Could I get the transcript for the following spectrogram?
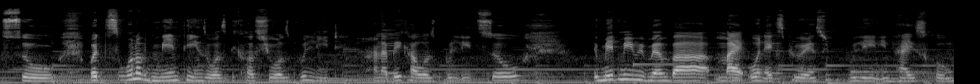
So but one of the main things was because she was bullied. Hannah baker was bullied. So it made me remember my own experience with bullying in high school.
